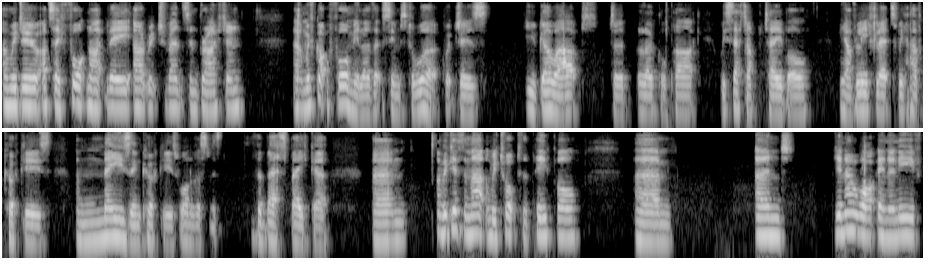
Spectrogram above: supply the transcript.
and we do, I'd say, fortnightly outreach events in Brighton. And we've got a formula that seems to work, which is you go out to a local park, we set up a table, we have leaflets, we have cookies, amazing cookies. One of us was the best baker. Um, and we give them out and we talk to the people. Um, and you know what? In an eve,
